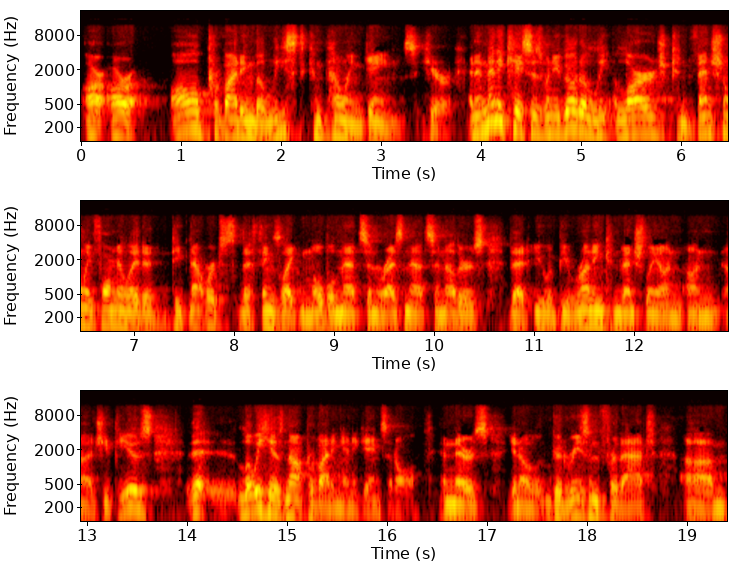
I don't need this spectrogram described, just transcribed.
are, are all providing the least compelling gains here. And in many cases, when you go to large conventionally formulated deep networks, the things like mobile nets and ResNets and others that you would be running conventionally on, on uh, GPUs, Loihi is not providing any gains at all. And there's you know good reason for that. um,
